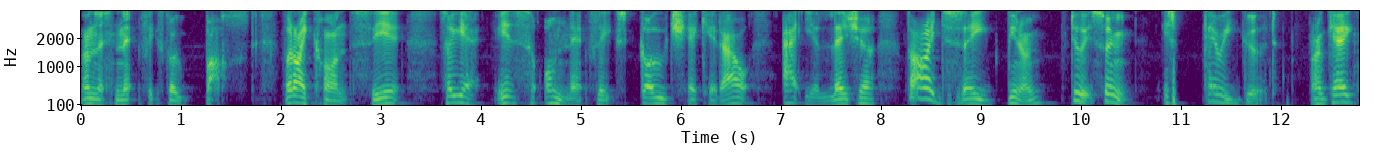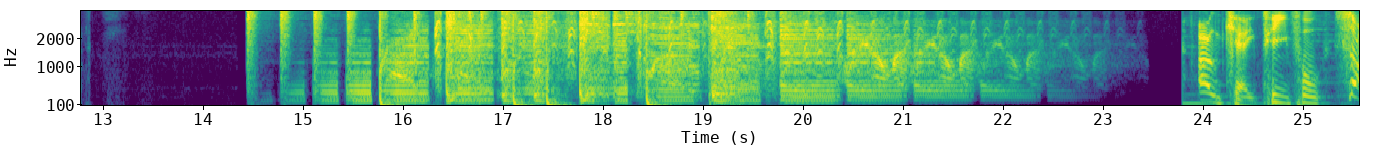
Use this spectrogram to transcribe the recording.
unless Netflix go bust, but I can't see it. So, yeah, it's on Netflix. Go check it out at your leisure. But I'd say, you know, do it soon. It's very good. Okay? Okay, people. So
